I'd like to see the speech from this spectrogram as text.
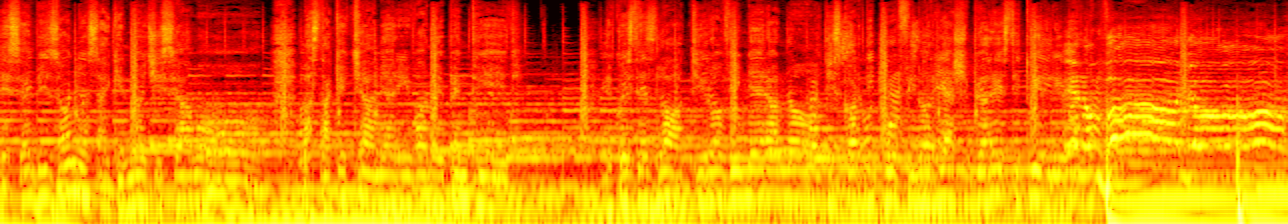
E se hai bisogno sai che noi ci siamo. Basta che chiami arrivano i pentiti queste slot ti rovineranno. Ti scordi i non riesci più a restituirli E non voglio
